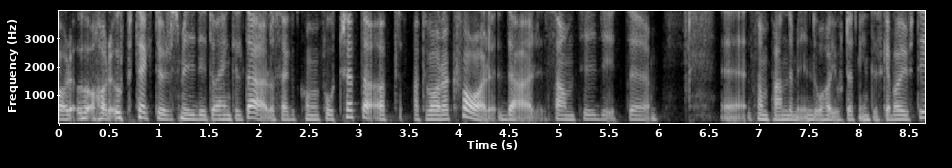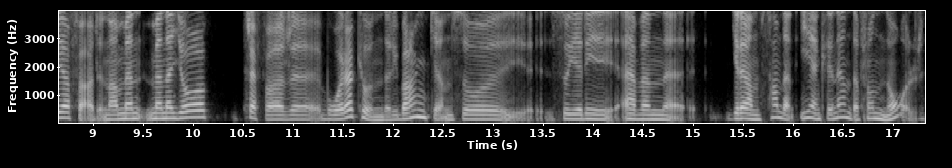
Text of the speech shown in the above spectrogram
har, har upptäckt hur smidigt och enkelt det är och säkert kommer fortsätta att, att vara kvar där samtidigt eh, eh som pandemin då har gjort att vi inte ska vara ute i affärerna. Men, men när jag träffar eh, våra kunder i banken så, så är det även gränshandeln egentligen ända från norr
